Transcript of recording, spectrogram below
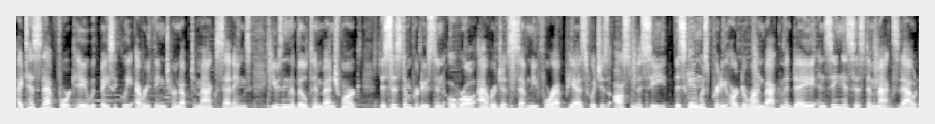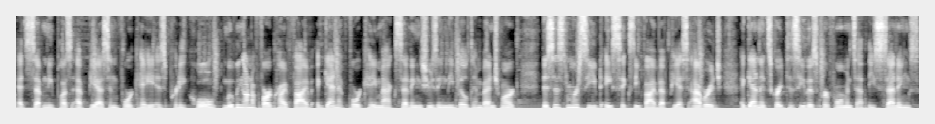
I tested at 4K with basically everything turned up to max settings. Using the built-in benchmark, the system produced an overall average of 74 FPS, which is awesome to see. This game was pretty hard to run back in the day, and seeing a system maxed out at 70 plus FPS in 4K is pretty cool. Moving on to Far Cry 5, again at 4K max settings using the built-in benchmark, the system received a 65 FPS average. Again, it's great to see this performance at these settings.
